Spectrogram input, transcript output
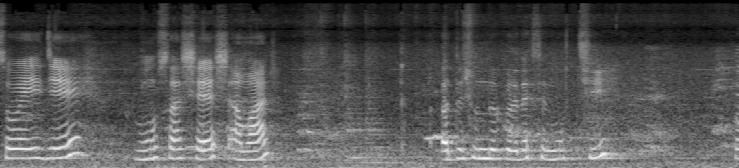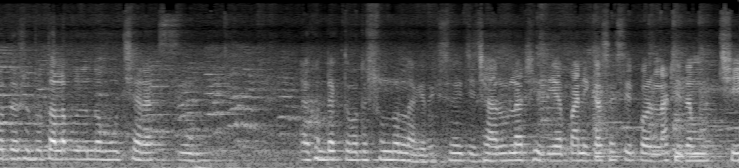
সো এই যে মুসা শেষ আমার। অত সুন্দর করে দেখছেন মুছছি। কত শুধু তলা পর্যন্ত মুছে রাখছি। এখন দেখতে কত সুন্দর লাগে দেখছেন এই যে ঝাড়ু লাঠি দিয়ে পানি কাছাইছি পরে লাঠিটা মুছছি।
